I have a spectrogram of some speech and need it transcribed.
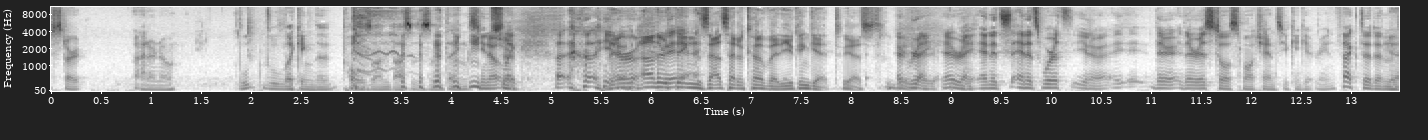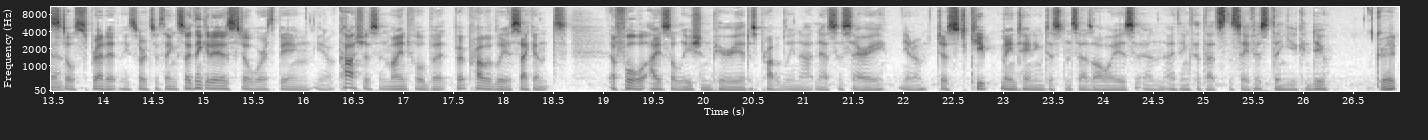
start, I don't know, l- licking the poles on buses and things, you know, Sure. like, uh, you There know, are other things outside of COVID you can get. Yes. right right and it's and it's worth you know there there is still a small chance you can get reinfected and Yeah. still spread it and these sorts of things so i think it is still worth being you know cautious and mindful but but probably a second a full isolation period is probably not necessary you know just keep maintaining distance as always and i think that that's the safest thing you can do Great.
